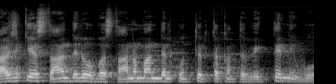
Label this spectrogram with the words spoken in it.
ರಾಜಕೀಯ ಸ್ಥಾನದಲ್ಲಿ ಒಬ್ಬ ಸ್ಥಾನಮಾನದಲ್ಲಿ ಕುಂತಿರ್ತಕ್ಕಂಥ ವ್ಯಕ್ತಿ ನೀವು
